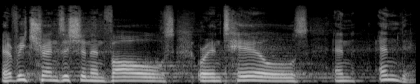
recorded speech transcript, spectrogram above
Every transition involves or entails an ending.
